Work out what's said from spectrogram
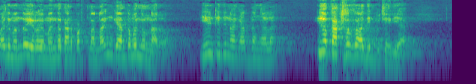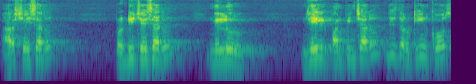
పది మందో ఇరవై మందో కనపడుతున్నారు? ఇంకెంతమంది ఉన్నారు? ఏంటిది నాకు అర్థం కాల? ఇది ఒక కక్ష సాధింపు చర్య. అరెస్ట్ చేశారు ప్రొడ్యూస్ చేశారు నెల్లూరు జైలుకి పంపించారు. This the routine course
